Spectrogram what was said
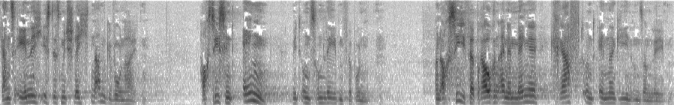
Ganz ähnlich ist es mit schlechten Angewohnheiten. Auch sie sind eng mit unserem Leben verbunden. Und auch sie verbrauchen eine Menge Kraft und Energie in unserem Leben.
